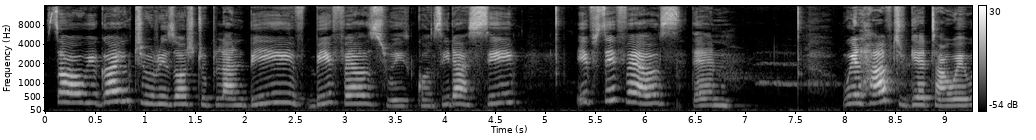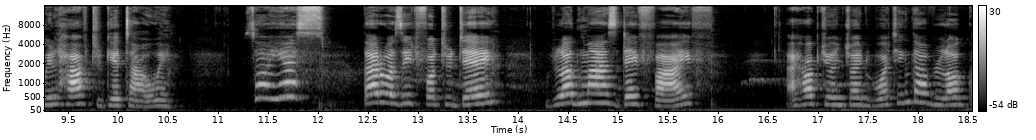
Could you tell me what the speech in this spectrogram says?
So we're going to resort to plan B. If B fails, we consider C. If C fails, then we'll have to get away. We'll have to get away. So yes, that was it for today. Vlogmas day 5. I hope you enjoyed watching the vlog.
